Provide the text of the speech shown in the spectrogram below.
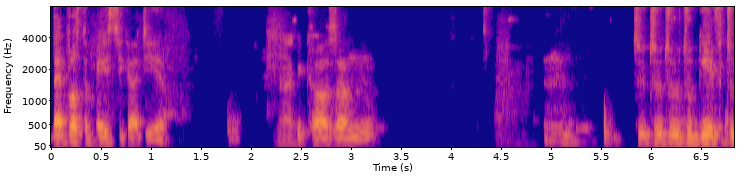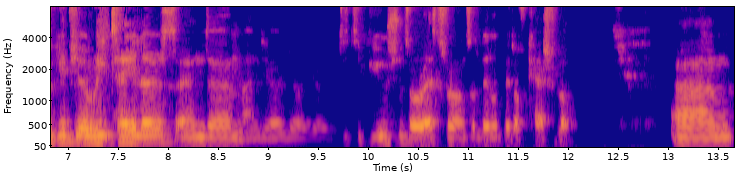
that was the basic idea. Nice. Because um, to, to, to, to give to give your retailers and um, and your, your, your distributions or restaurants a little bit of cash flow. Um,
